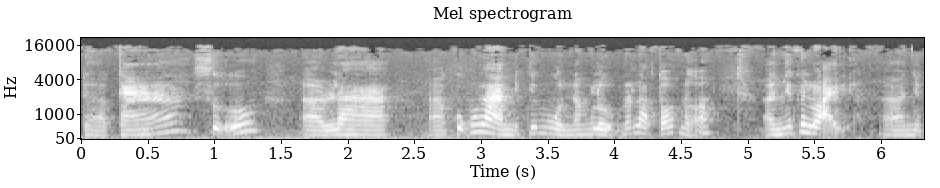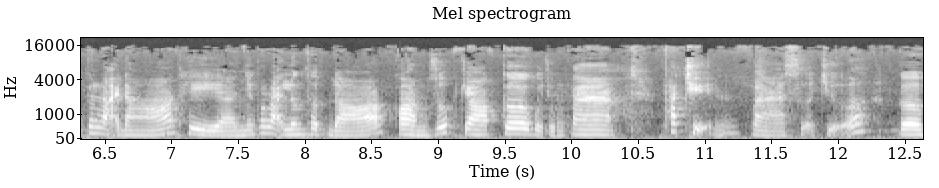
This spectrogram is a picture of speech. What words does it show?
à, cá sữa à, là à, cũng là những cái nguồn năng lượng rất là tốt nữa. À, những cái loại à, những cái loại đó thì à, những cái loại lương thực đó còn giúp cho cơ của chúng ta phát triển và sửa chữa cơ.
